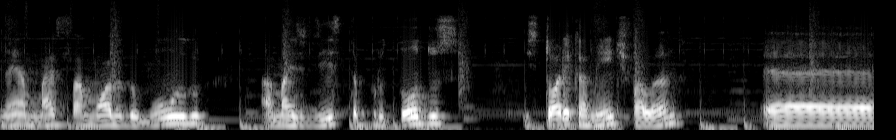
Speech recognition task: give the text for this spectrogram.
né, a mais famosa do mundo, a mais vista por todos, historicamente falando. É...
